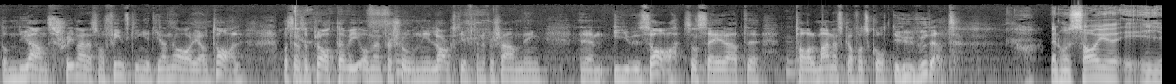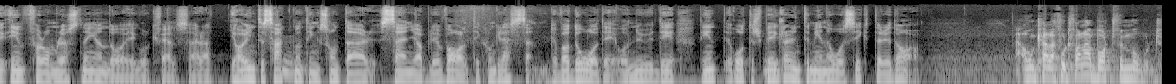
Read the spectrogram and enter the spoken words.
De nyansskillnader som finns kring ett januariavtal. Och sen så pratar vi om en person i en lagstiftande församling eh, i USA som säger att eh, talmannen ska ha fått skott i huvudet. Men hon sa ju i, inför omröstningen då igår kväll så här att jag har inte sagt mm. någonting sånt där sen jag blev vald till kongressen. Det var då det och nu det, det inte, återspeglar inte mina åsikter idag. Hon kallar fortfarande abort för mord.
